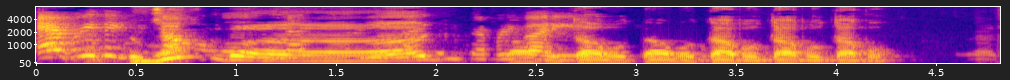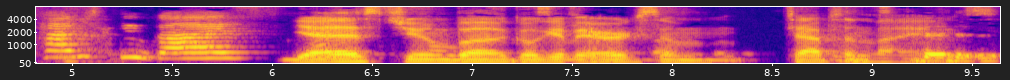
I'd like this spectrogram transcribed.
Everything's double. Seconds, everybody. Double, double, double, double, double. Times two, guys. Yes, Jumba, go give Eric some taps and lines.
